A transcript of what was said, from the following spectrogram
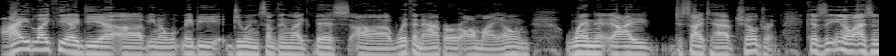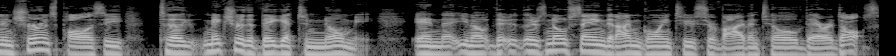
I like the idea of you know maybe doing something like this uh, with an app or on my own when I decide to have children because you know as an insurance policy to make sure that they get to know me and you know th- there's no saying that I'm going to survive until they're adults.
